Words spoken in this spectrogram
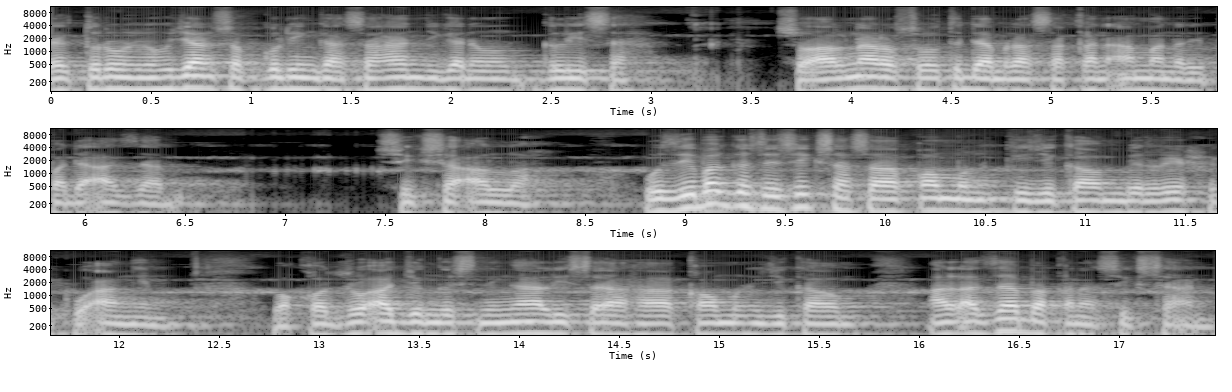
rek turun hujan sok guling kasahan jika no gelisah. Soalna Rasul tidak merasakan aman daripada azab. Siksa Allah. Uziba geus disiksa sa qaumun hiji kaum birrih ku angin. Waqadroa jeung geus ningali saha kaum hiji kaum al azaba kana siksaan.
